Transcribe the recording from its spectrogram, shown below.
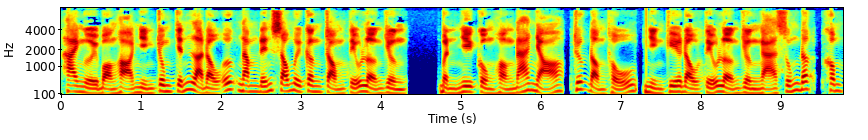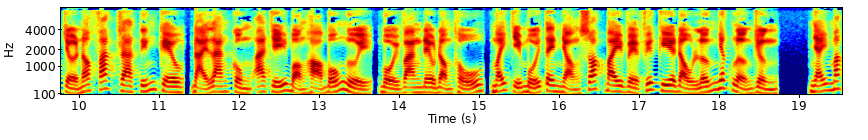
Hai người bọn họ nhìn chung chính là đầu ước 5 đến 60 cân trọng tiểu lợn rừng. Bình Nhi cùng hòn đá nhỏ, trước đồng thủ, nhìn kia đầu tiểu lợn rừng ngã xuống đất, không chờ nó phát ra tiếng kêu, Đại lang cùng A Chí bọn họ bốn người, bồi vàng đều đồng thủ, mấy chỉ mũi tên nhọn xoát bay về phía kia đầu lớn nhất lợn rừng. Nháy mắt,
